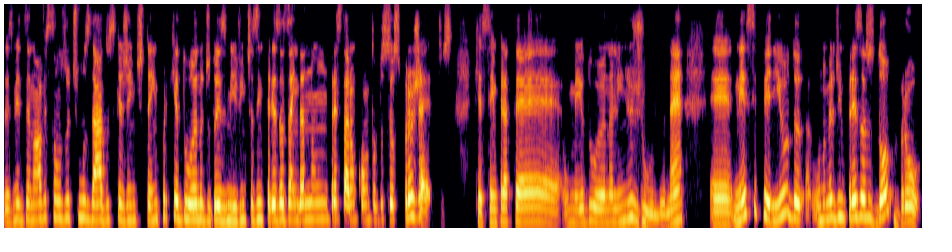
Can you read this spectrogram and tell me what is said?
2019 são os últimos dados que a gente tem, porque do ano de 2020 as empresas ainda não prestaram conta dos seus projetos, que é sempre até o meio do ano, ali em julho, né? É, nesse período, o número de empresas dobrou?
